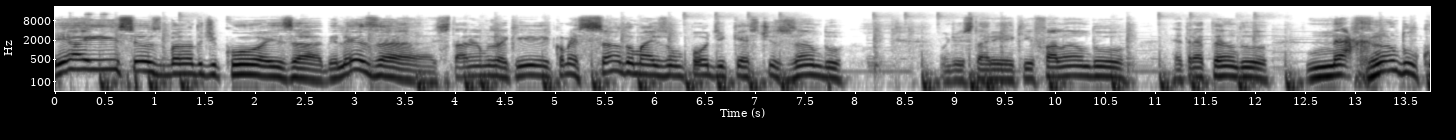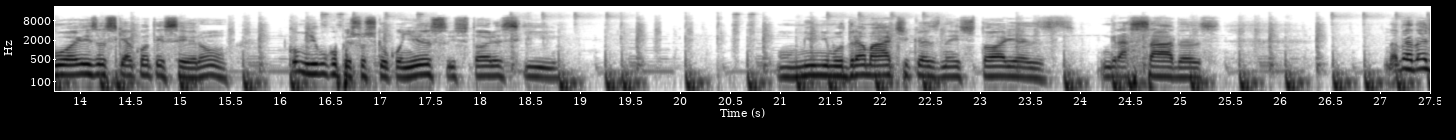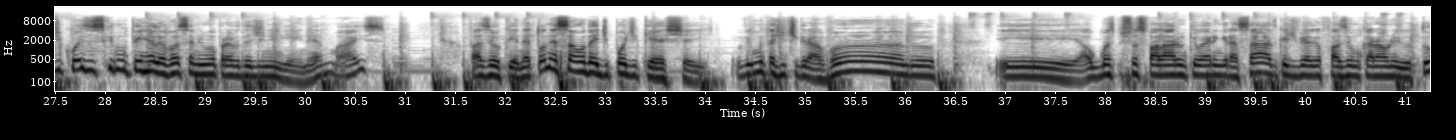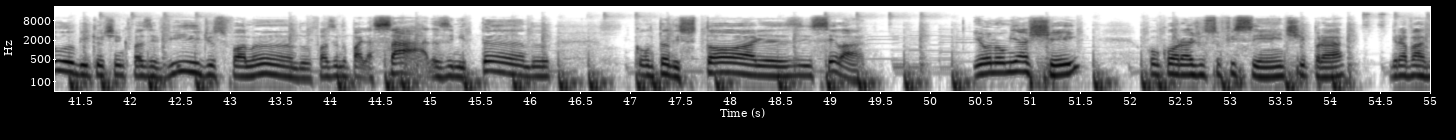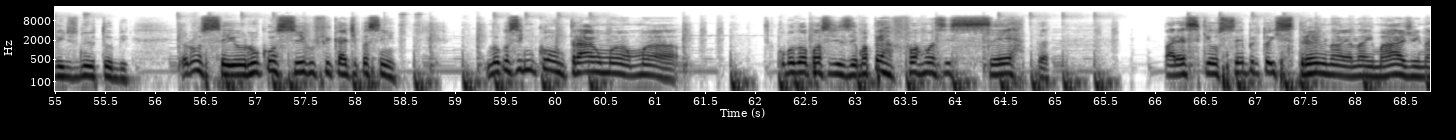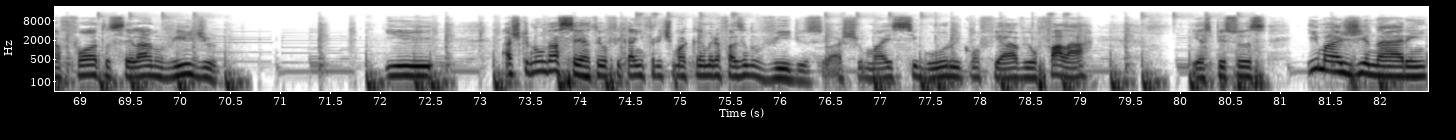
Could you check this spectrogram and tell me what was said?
E aí, seus bandos de coisa, beleza? Estaremos aqui começando mais um podcastizando, onde eu estarei aqui falando, retratando, narrando coisas que aconteceram comigo, com pessoas que eu conheço, histórias que um mínimo dramáticas, né? Histórias engraçadas, na verdade, coisas que não tem relevância nenhuma para a vida de ninguém, né? Mas fazer o quê, né? Tô nessa onda aí de podcast aí. Eu vi muita gente gravando e algumas pessoas falaram que eu era engraçado, que eu devia fazer um canal no YouTube, que eu tinha que fazer vídeos falando, fazendo palhaçadas, imitando, contando histórias e sei lá. Eu não me achei com coragem o suficiente para gravar vídeos no YouTube eu não sei, eu não consigo ficar tipo assim, não consigo encontrar uma, uma como eu posso dizer, uma performance certa. Parece que eu sempre estou estranho na, na imagem, na foto, sei lá, no vídeo. E acho que não dá certo eu ficar em frente a uma câmera fazendo vídeos. Eu acho mais seguro e confiável falar e as pessoas imaginarem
